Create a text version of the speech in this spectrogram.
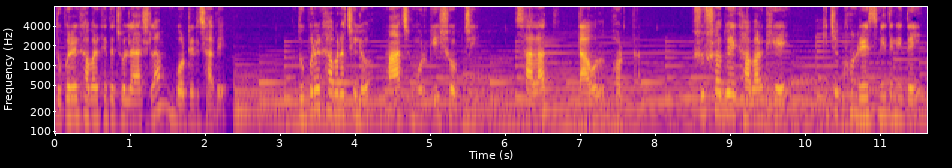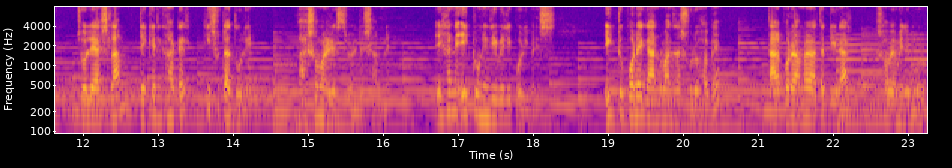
দুপুরের খাবার খেতে চলে আসলাম বোটের ছাদে। দুপুরের খাবারে ছিল মাছ, মুরগি, সবজি, সালাদ, ডাউল, ভর্তা। সুস্বাদু এই খাবার খেয়ে কিছুক্ষণ রেস্ট নিতে নিতেই চলে আসলাম টেকের ঘাটের কিছুটা দূরে, ভাসমান রেস্টুরেন্টের সামনে। এখানে একটু নিরিবিলি পরিবেশ। একটু পরে গান বাজনা শুরু হবে। তারপরে আমরা রাতের ডিনার সবাই মিলে করব।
